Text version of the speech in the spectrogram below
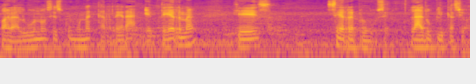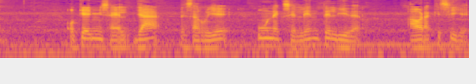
para algunos es como una carrera eterna, que es se reproduce, la duplicación. Ok, Misael, ya desarrollé un excelente líder. Ahora, ¿qué sigue?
